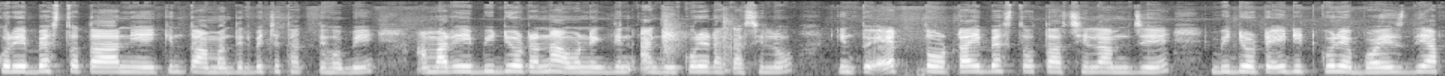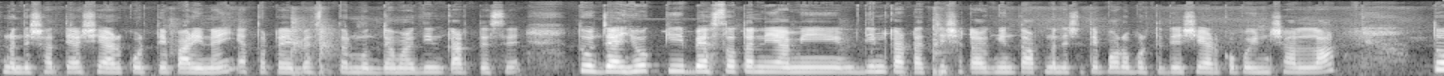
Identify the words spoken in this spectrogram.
করে ব্যস্ততা নিয়ে কিন্তু আমাদের বেঁচে থাকতে হবে। আমার এই ভিডিওটা না অনেক দিন আগে করে রাখা ছিল। কিন্তু এতটাই ব্যস্ততা ছিলাম যে ভিডিওটা এডিট করে ভয়েস দিয়ে আপনাদের সাথে আর শেয়ার করতে পারি নাই। এতটাই ব্যস্ততার মধ্যে আমার দিন কাটতেছে। তো যাই হোক, কি ব্যস্ততা নিয়ে আমি দিন কাটাচ্ছি সেটাও কিন্তু আপনাদের সাথে পরবর্তীতে শেয়ার করব ইনশাল্লাহ। তো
